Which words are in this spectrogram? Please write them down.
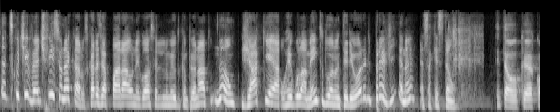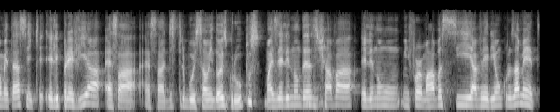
É discutível, é difícil, né, cara? Os caras ia parar o negócio ali no meio do campeonato? Não, já que é o regulamento do ano anterior, ele previa, né, essa questão. Então, o que eu ia comentar é assim, que ele previa essa, essa distribuição em dois grupos, mas ele não deixava, ele não informava se haveria um cruzamento.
